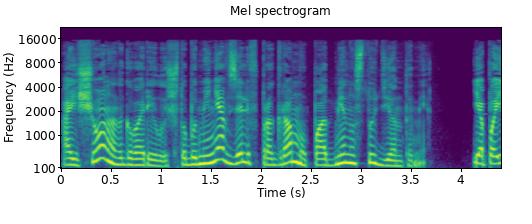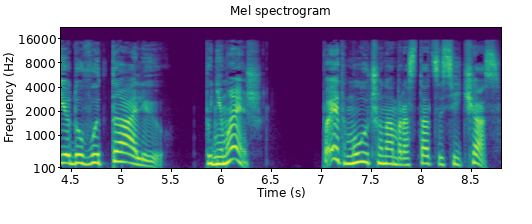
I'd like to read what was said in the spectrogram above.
А еще она договорилась, чтобы меня взяли в программу по обмену студентами. Я поеду в Италию, понимаешь? Поэтому лучше нам расстаться сейчас,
